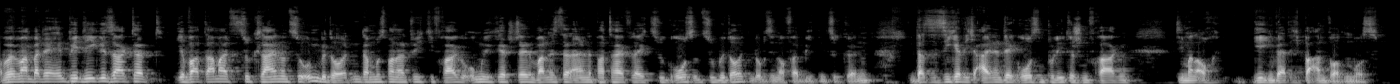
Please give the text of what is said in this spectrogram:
Aber wenn man bei der NPD gesagt hat, ihr wart damals zu klein und zu unbedeutend, dann muss man natürlich die Frage umgekehrt stellen, wann ist denn eine Partei vielleicht zu groß und zu bedeutend, um sie noch verbieten zu können? Und das ist sicherlich eine der großen politischen Fragen, die man auch gegenwärtig beantworten muss.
